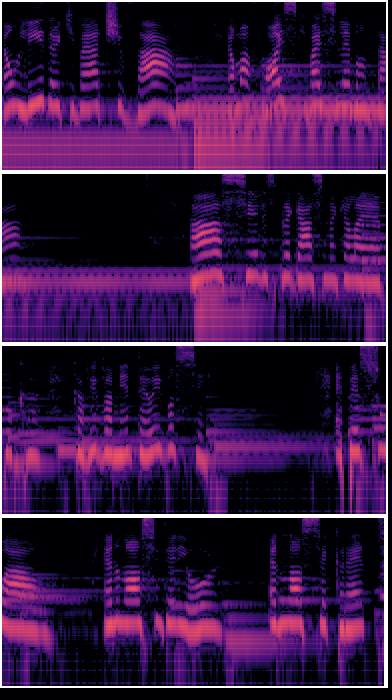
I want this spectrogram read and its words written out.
É um líder que vai ativar. É uma voz que vai se levantar. Ah, se eles pregassem naquela época que avivamento é eu e você. É pessoal, é no nosso interior, é no nosso secreto.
